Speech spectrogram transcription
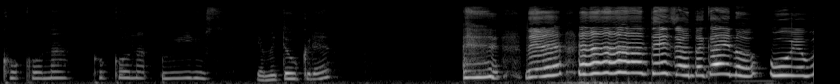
ココナココナウイルス。やめておくれ。ねえ。テンション高いの。もうやばい。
